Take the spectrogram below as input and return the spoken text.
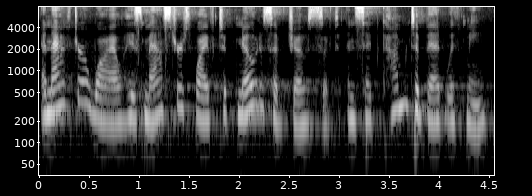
And after a while, his master's wife took notice of Joseph and said, Come to bed with me.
